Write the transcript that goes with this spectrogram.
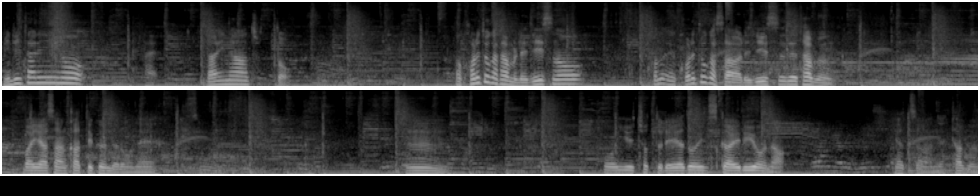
ミリタリーのはい。ライナーちょっと。まあこれとか多分レディースのこのこれとかさレディースで多分バイヤーさん買ってくんだろうね。そううん。こういうちょっとレイヤードに使えるようなやつはね多分。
